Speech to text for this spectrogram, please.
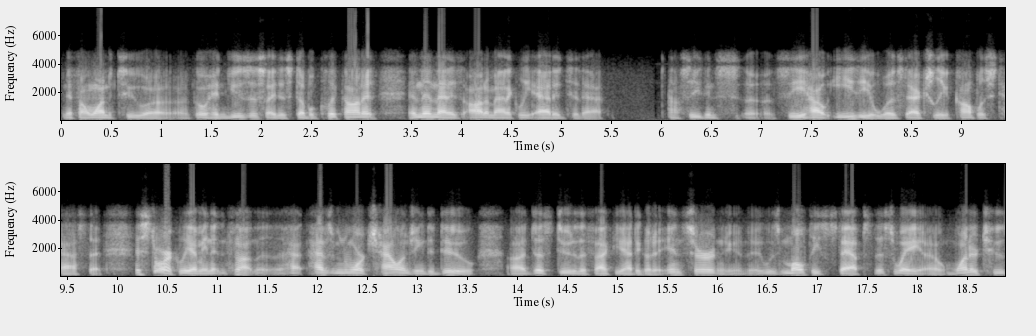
And if I wanted to go ahead and use this, I just double click on it, and then that is automatically added to that. Uh, so you can uh, see how easy it was to actually accomplish tasks that historically, I mean, it's not uh, has been more challenging to do uh, just due to the fact that you had to go to insert and it was multi-steps. This way, uh, one or two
